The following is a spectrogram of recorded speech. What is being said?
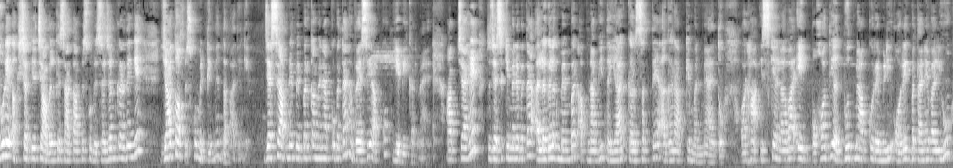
थोड़े अक्षत या चावल के साथ आप इसको विसर्जन कर देंगे, या तो आप इसको मिट्टी में दबा देंगे। जैसे आपने पेपर का मैंने आपको बताया ना, वैसे आपको ये भी करना है। आप चाहें तो जैसे कि मैंने बताया अलग अलग मेंबर अपना भी तैयार कर सकते हैं अगर आपके मन में आए तो। और हाँ इसके अलावा एक बहुत ही अद्भुत मैं आपको रेमेडी और एक बताने वाली हूँ,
